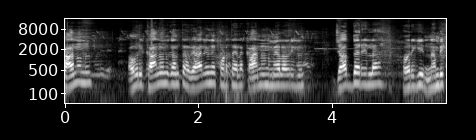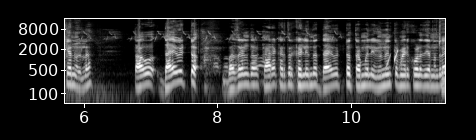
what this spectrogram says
ಕಾನೂನು ಅವ್ರಿಗೆ ಕಾನೂನಿಗಂತ ವ್ಯಾಲ್ಯೂನೇ ಕೊಡ್ತಾ ಇಲ್ಲ. ಕಾನೂನು ಮೇಲೆ ಅವ್ರಿಗೆ ಜವಾಬ್ದಾರಿ ಇಲ್ಲ ಅವರಿಗೆ ನಂಬಿಕೆನೂ ಇಲ್ಲ. ತಾವು ದಯವಿಟ್ಟು ಬಜರಂಗ ಕಾರ್ಯಕರ್ತರ ಕಡೆಯಿಂದ ದಯವಿಟ್ಟು ತಮ್ಮಲ್ಲಿ ವಿನಂತಿ ಮಾಡಿಕೊಳ್ಳೋದು ಏನಂದ್ರೆ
